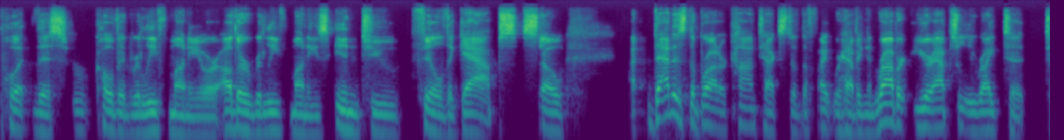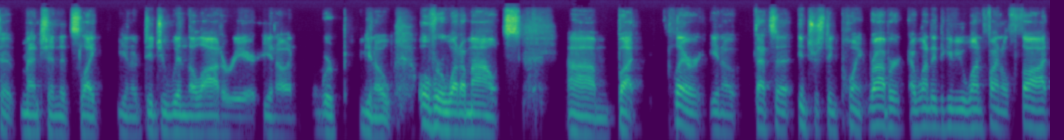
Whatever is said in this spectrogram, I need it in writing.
put this COVID relief money or other relief monies in to fill the gaps. So that is the broader context of the fight we're having. And Robert, you're absolutely right to to mention it's like you know, did you win the lottery or you know, and we're you know over what amounts. Um, but Claire, you know, that's an interesting point. Robert, I wanted to give you one final thought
